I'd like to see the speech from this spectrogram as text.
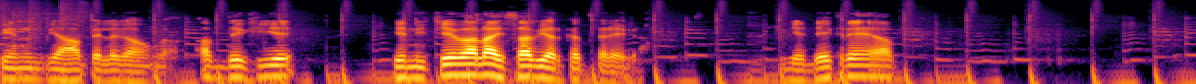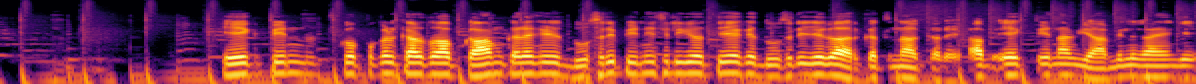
पिन यहाँ पे लगाऊँगा। अब देखिए, ये नीचे वाला हिस्सा भी हरकत करेगा। ये देख रहे हैं आप। एक पिन को पकड़कर तो आप काम करेंगे, दूसरी पिन इसलिए होती है कि दूसरी जगह हरकत ना करे। अब एक पिन आप यहाँ भी लगाएँगे,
